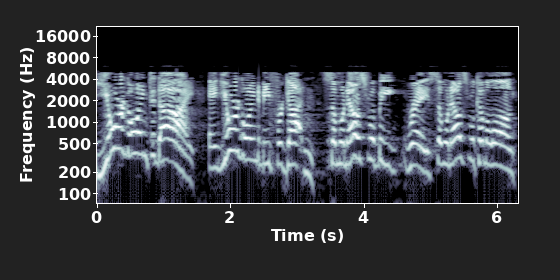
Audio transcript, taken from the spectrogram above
You're going to die and you're going to be forgotten. Someone else will be raised. Someone else will come along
